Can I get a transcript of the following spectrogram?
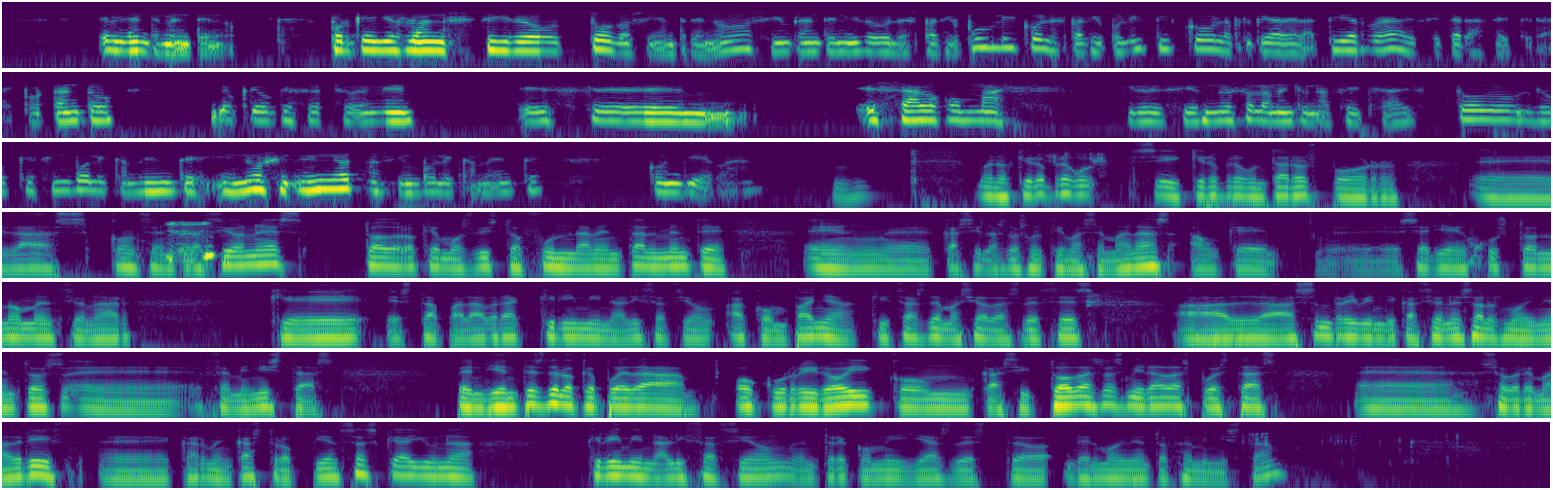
Evidentemente no, porque ellos lo han sido todo siempre, ¿no? Siempre han tenido el espacio público, el espacio político, la propiedad de la tierra, etcétera, etcétera. Y por tanto, yo creo que ese 8M es, eh, es algo más Quiero decir, no es solamente una fecha, es todo lo que simbólicamente y no, tan simbólicamente conlleva. Bueno, quiero, sí, quiero preguntaros por eh, las concentraciones, todo lo que hemos visto fundamentalmente en eh, casi las dos últimas semanas, aunque eh, sería injusto no mencionar que esta palabra criminalización acompaña quizás demasiadas veces a las reivindicaciones a los movimientos feministas pendientes de lo que pueda ocurrir hoy con casi todas las miradas puestas eh, sobre Madrid. Eh, Carmen Castro, ¿piensas que hay una criminalización, entre comillas, de esto, del movimiento feminista?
